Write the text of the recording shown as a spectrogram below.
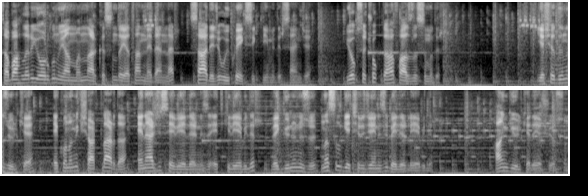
Sabahları yorgun uyanmanın arkasında yatan nedenler sadece uyku eksikliği midir sence? Yoksa çok daha fazlası mıdır? Yaşadığınız ülke, ekonomik şartlar da enerji seviyelerinizi etkileyebilir ve gününüzü nasıl geçireceğinizi belirleyebilir. Hangi ülkede yaşıyorsun?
